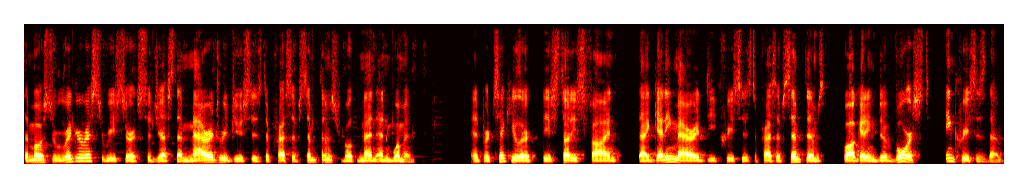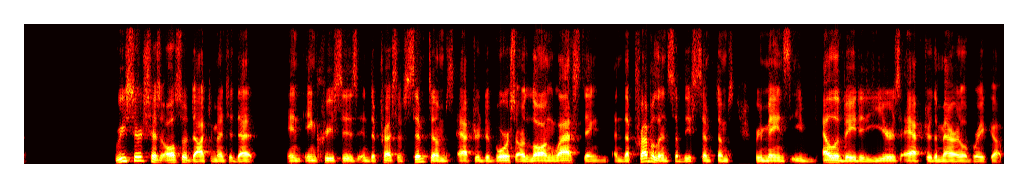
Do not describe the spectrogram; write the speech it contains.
The most rigorous research suggests that marriage reduces depressive symptoms for both men and women. In particular, these studies find that getting married decreases depressive symptoms while getting divorced increases them. Research has also documented that in increases in depressive symptoms after divorce are long lasting, and the prevalence of these symptoms remains elevated years after the marital breakup.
